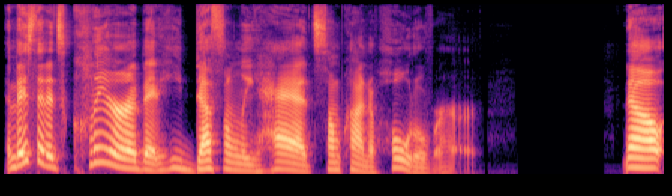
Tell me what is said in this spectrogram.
And they said it's clear that he definitely had some kind of hold over her. Now,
